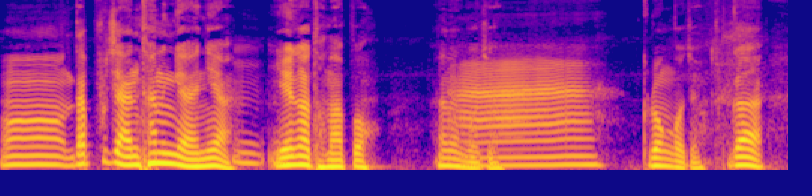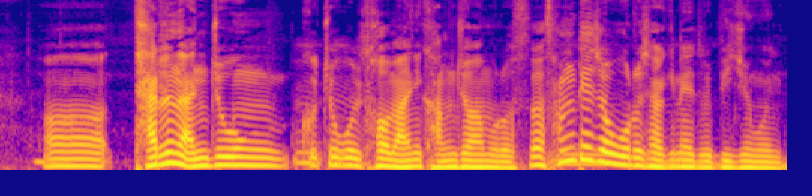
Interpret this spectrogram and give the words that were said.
어 나쁘지 않다는 게 아니야. 음, 음. 얘가 더 나빠 하는 거죠. 아, 그런 거죠. 그러니까 어 다른 안 좋은 음, 그쪽을 음. 더 많이 강조함으로써 상대적으로 자기네들 비중은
